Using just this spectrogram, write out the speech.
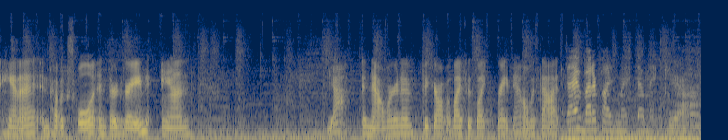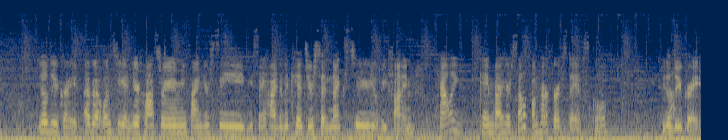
Hannah in public school in third grade and yeah, and now we're gonna figure out what life is like right now with that. I have butterflies in my stomach. Yeah. You'll do great. I bet once you get in your classroom, you find your seat, you say hi to the kids you're sitting next to, you'll be fine. Halle came by herself on her first day of school. You'll do great.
